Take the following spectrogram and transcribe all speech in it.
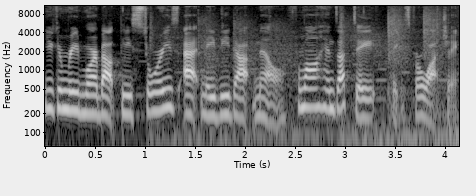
You can read more about these stories at Navy.mil. From All Hands Update, thanks for watching.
